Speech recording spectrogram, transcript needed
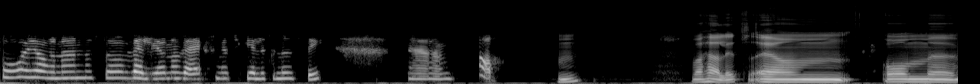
på i öronen och så väljer jag någon väg som jag tycker är lite mysig. Um, ja. Mm. Vad härligt. Um, om uh,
